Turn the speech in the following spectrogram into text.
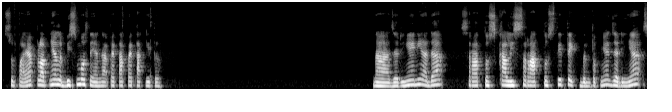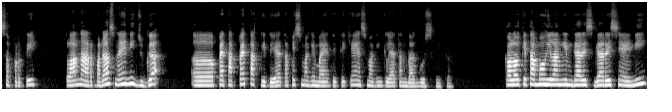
supaya plotnya lebih smooth ya, nggak petak-petak gitu. Nah, jadinya ini ada 100 kali 100 titik. Bentuknya jadinya seperti planar. Padahal sebenarnya ini juga eh, petak-petak gitu ya, tapi semakin banyak titiknya semakin kelihatan bagus gitu. Kalau kita mau hilangin garis-garisnya ini,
